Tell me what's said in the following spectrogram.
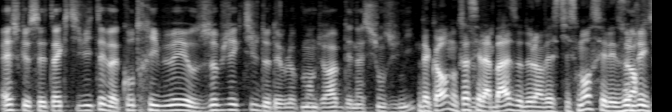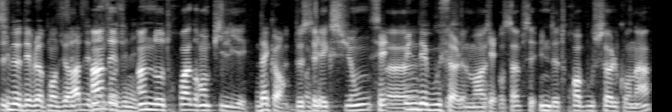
Est-ce que cette activité va contribuer aux objectifs de développement développement durable des Nations Unies. D'accord, donc ça c'est la base de l'investissement, c'est les objectifs de développement durable des Nations Unies. Un de nos trois grands piliers de sélection. C'est une des boussoles. responsable, c'est une des trois boussoles qu'on a.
